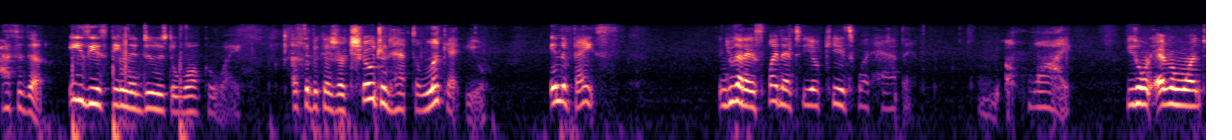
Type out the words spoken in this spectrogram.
I said the easiest thing to do is to walk away. I said because your children have to look at you in the face. And you got to explain that to your kids what happened. Why? You don't ever want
